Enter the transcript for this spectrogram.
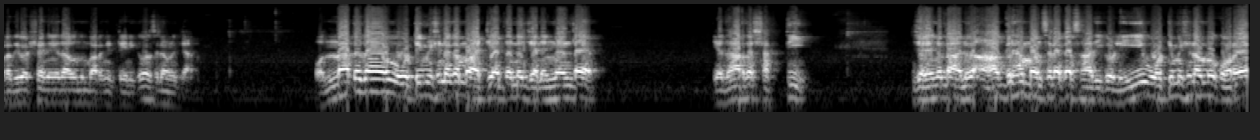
പ്രതിപക്ഷ നേതാവ് എന്നും പറഞ്ഞിട്ട് എനിക്ക് മനസ്സിലാവുന്നില്ല. ഒന്നാത്തത് വോട്ടിംഗ് മെഷീനൊക്കെ മാറ്റിയാൽ തന്നെ ജനങ്ങളുടെ യഥാർത്ഥ ശക്തി. ജനങ്ങളുടെ അനു ആഗ്രഹം മനസ്സിലാക്കാൻ സാധിക്കുള്ളൂ. ഈ വോട്ടിംഗ് മെഷീൻ ആകുമ്പോൾ കുറെ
